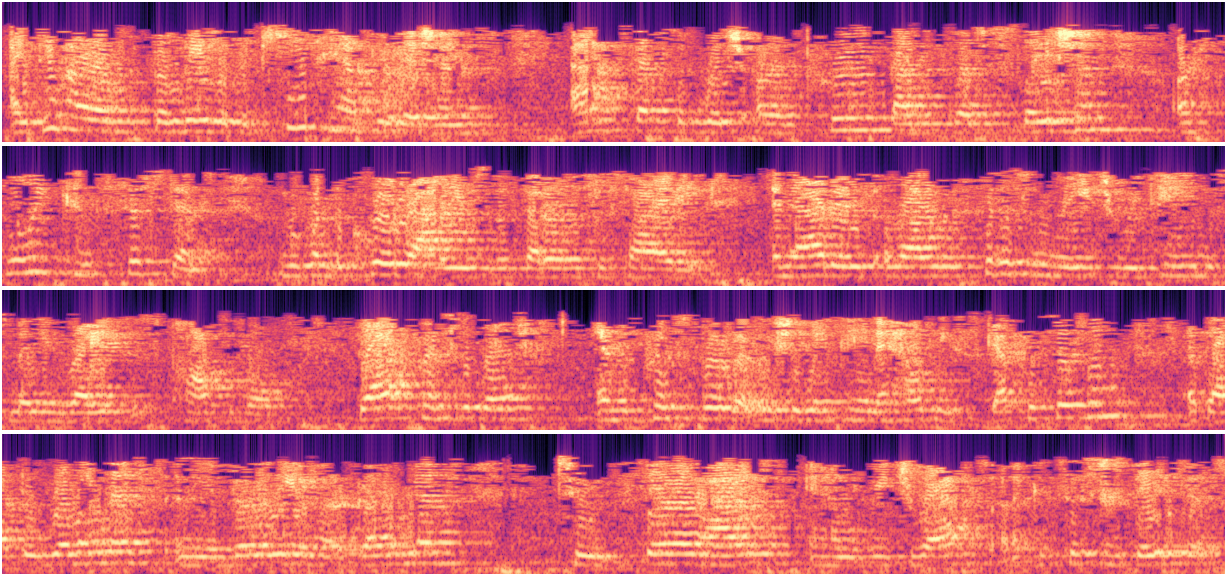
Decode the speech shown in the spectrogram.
I do, however, believe that the qui tam provisions, aspects of which are improved by this legislation, are fully consistent with one of the core values of the Federalist Society, and that is allowing the citizenry to retain as many rights as possible. That principle and the principle that we should maintain a healthy skepticism about the willingness and the ability of our government to ferret out and redress on a consistent basis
